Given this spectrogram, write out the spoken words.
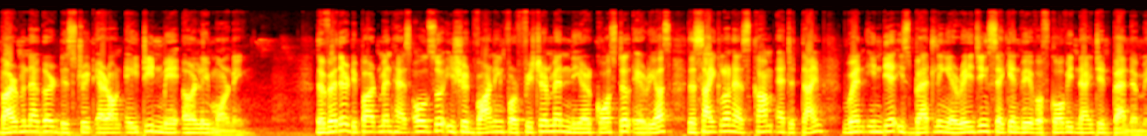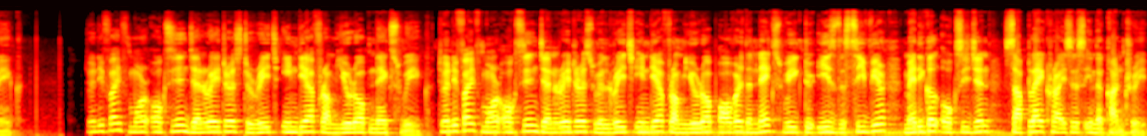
Bhavnagar district around 18 May early morning. The weather department has also issued warning for fishermen near coastal areas. The cyclone has come at a time when India is battling a raging second wave of COVID-19 pandemic. 25 more oxygen generators to reach India from Europe next week. 25 more oxygen generators will reach India from Europe over the next week to ease the severe medical oxygen supply crisis in the country,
